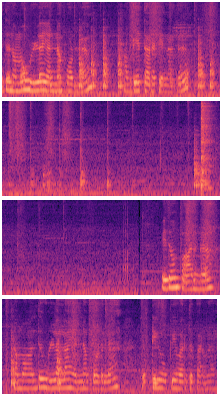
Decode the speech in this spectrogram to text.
இது நம்ம உள்ளே எண்ணெய் போடல. அப்படியே தரட்டினது. இதுவும் பாருங்க. நம்ம வந்து உள்ளெல்லாம் எண்ணெய் போடலை. எப்படி உப்பி வருது பாருங்கள்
